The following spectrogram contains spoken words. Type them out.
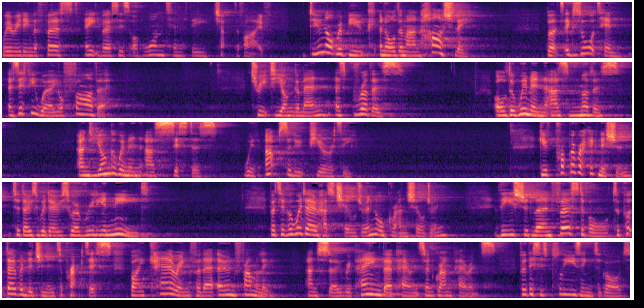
We're reading the first eight verses of 1 Timothy chapter 5. Do not rebuke an older man harshly, but exhort him as if he were your father. Treat younger men as brothers, older women as mothers, and younger women as sisters with absolute purity. Give proper recognition to those widows who are really in need. But if a widow has children or grandchildren, these should learn first of all to put their religion into practice by caring for their own family and so repaying their parents and grandparents, for this is pleasing to God.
